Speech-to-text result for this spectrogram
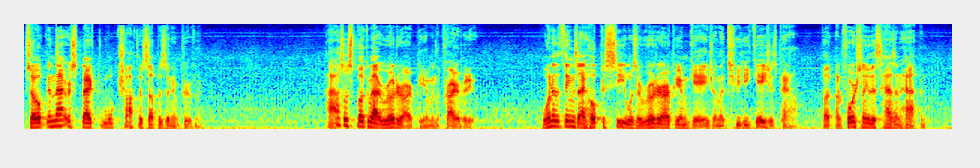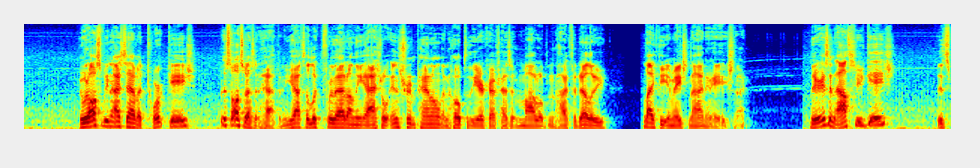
So in that respect, we'll chalk this up as an improvement. I also spoke about rotor RPM in the prior video. One of the things I hoped to see was a rotor RPM gauge on the 2D gauges panel, but unfortunately this hasn't happened. It would also be nice to have a torque gauge, but this also hasn't happened. You have to look for that on the actual instrument panel and hope that the aircraft has it modeled in high fidelity, like the MH9 and AH9. There is an altitude gauge. It's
